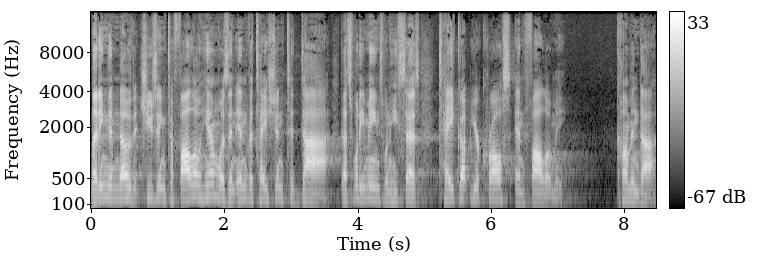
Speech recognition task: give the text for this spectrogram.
Letting them know that choosing to follow him was an invitation to die. That's what he means when he says, Take up your cross and follow me. Come and die.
